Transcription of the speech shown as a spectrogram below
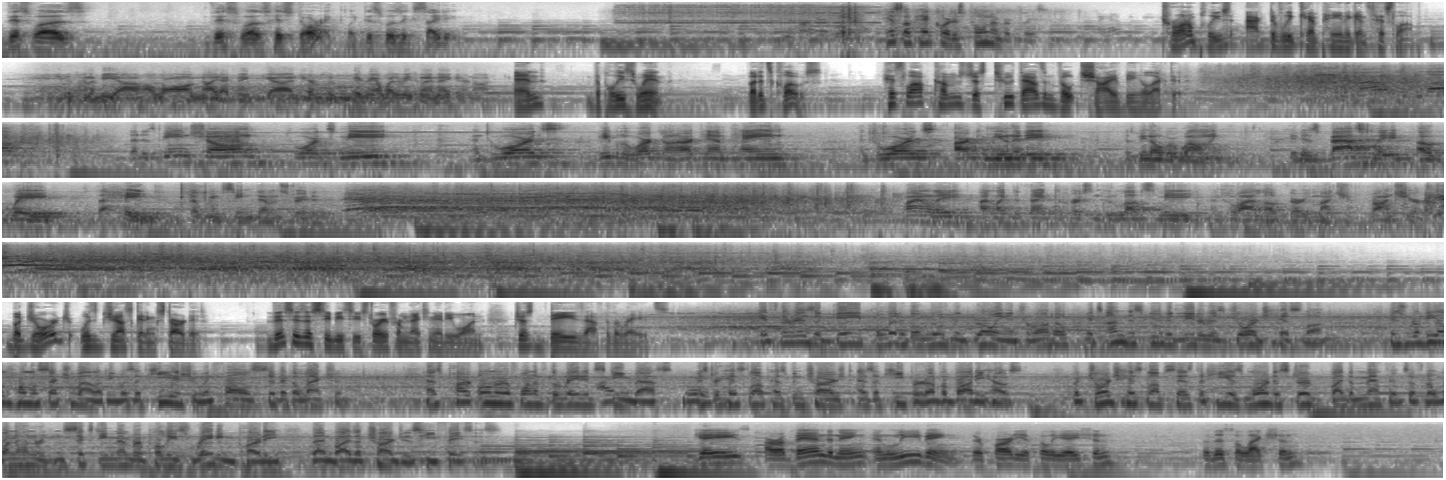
this was this was historic. Like this was exciting. Hislop headquarters poll number, please. Toronto police actively campaign against Hislop. It's going to be a, a long night, I think, uh, in terms of figuring out whether he's going to make it or not. And the police win. But it's close. Hislop comes just 2,000 votes shy of being elected. The amount of love that is being shown towards me and towards the people who worked on our campaign and towards our community has been overwhelming. It has vastly outweighed the hate that we've seen demonstrated. Finally, I'd like to thank the person who loves me and who I love very much, Ron Shearer. But George was just getting started. This is a CBC story from 1981, just days after the raids. If there is a gay political movement growing in Toronto, its undisputed leader is George Hislop. His revealed homosexuality was a key issue in fall's civic election. As part owner of one of the raided steam baths, Mr. Hislop has been charged as a keeper of a bawdy house. But George Hislop says that he is more disturbed by the methods of the 160 member police raiding party than by the charges he faces gays are abandoning and leaving their party affiliation for this election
